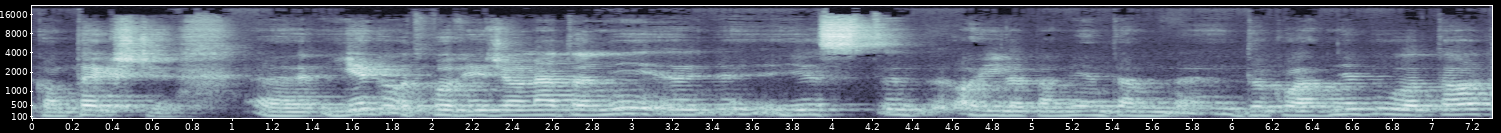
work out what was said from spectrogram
kontekście. Jego odpowiedzią na to nie jest, o ile pamiętam dokładnie, było to,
